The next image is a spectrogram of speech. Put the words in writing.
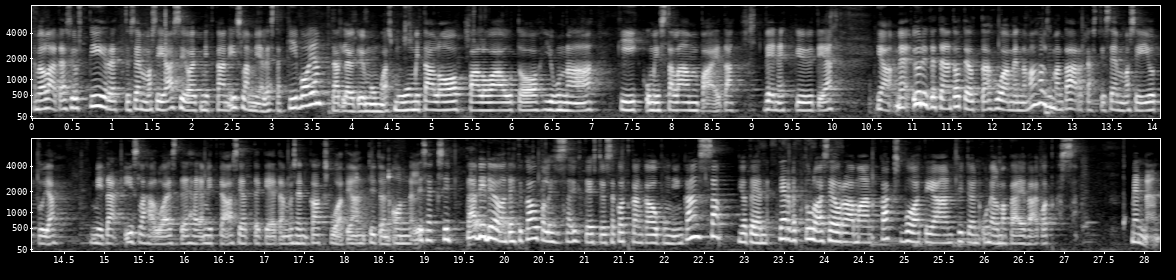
Ja me ollaan tässä just piirretty semmosia asioita, mitkä on Islan mielestä kivoja. Täältä löytyy muun muassa muumitaloa, paloautoa, junaa, kiikkumista, lampaita, venekyytiä. Ja me yritetään toteuttaa huomenna mahdollisimman tarkasti semmosia juttuja, mitä Isla haluaisi tehdä ja mitkä asiat tekee tämmöisen kaksivuotiaan tytön onnelliseksi. Tämä video on tehty kaupallisessa yhteistyössä Kotkan kaupungin kanssa, joten tervetuloa seuraamaan kaksivuotiaan tytön unelmapäivää Kotkassa. Mennään.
